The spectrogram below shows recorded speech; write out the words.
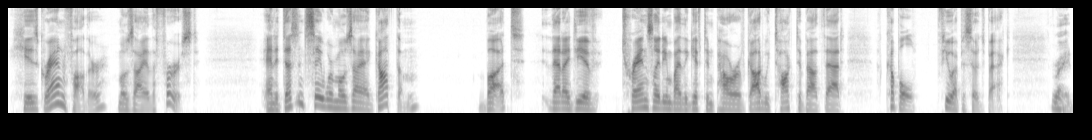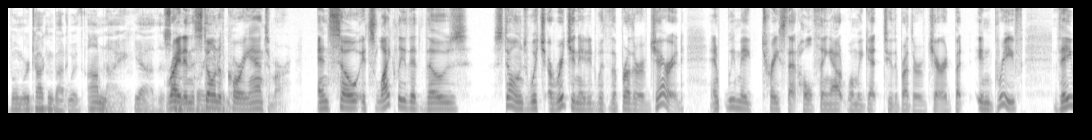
his grandfather, Mosiah I. And it doesn't say where Mosiah got them, but that idea of translating by the gift and power of God, we talked about that a couple, few episodes back. Right, when we were talking about it with Omni, yeah. The right, in the stone of Coriantumr. And so it's likely that those stones, which originated with the brother of Jared, and we may trace that whole thing out when we get to the brother of Jared, but in brief, they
